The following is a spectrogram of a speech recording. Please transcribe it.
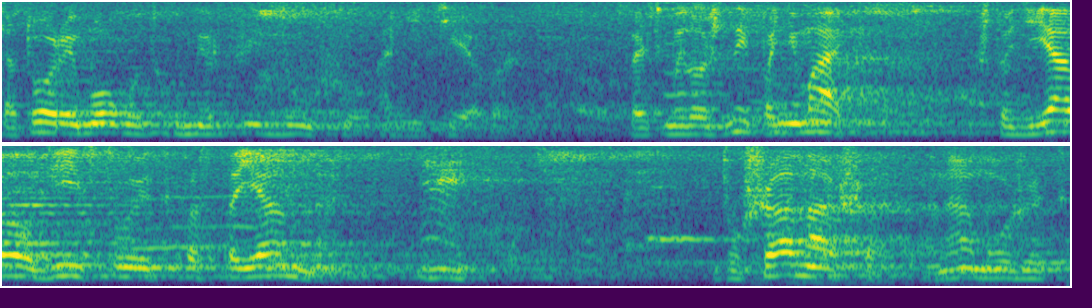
которые могут умертвить душу, а не тело. То есть мы должны понимать, что дьявол действует постоянно, и душа наша, она может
